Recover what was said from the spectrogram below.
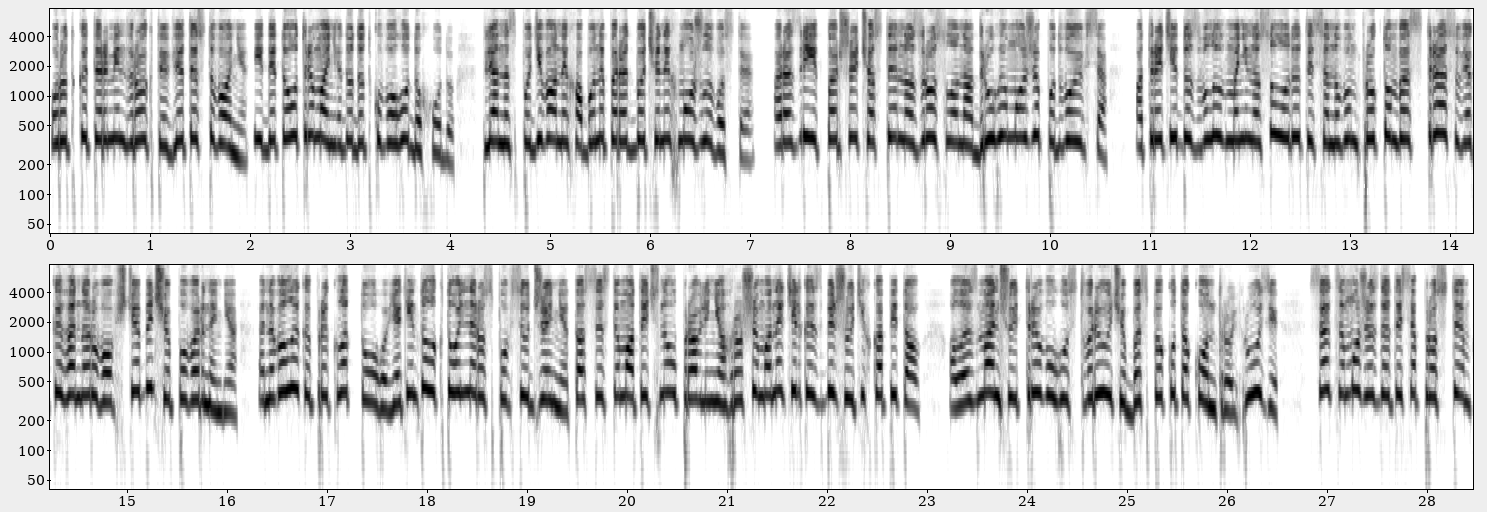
короткий термін проекти для тестування і для отримання додаткового доходу для несподіваних або непередбачених можливостей. А розрік перша частина зросла на другий, може, подвоївся, а третій дозволив мені насолодитися новим проектом без стресу, який генерував ще більше повернення. А невеликий приклад того, як інтелектуальне розповсюдження та систематичне управління грошима не тільки збільшують їх капітал, але зменшують тривогу, створюючи безпеку та контроль. Друзі, все це може здатися простим,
